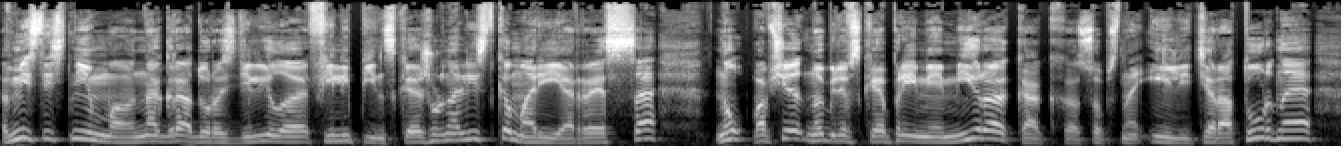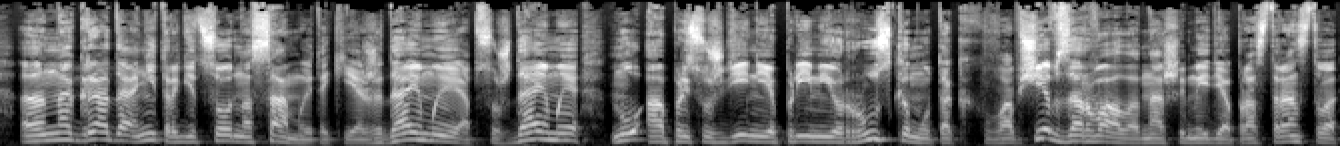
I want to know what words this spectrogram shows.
Вместе с ним награду разделила филиппинская журналистка Мария Ресса. Ну, вообще, Нобелевская премия мира, как, собственно, и литературная э, награда, они традиционно самые такие ожидаемые, обсуждаемые. Ну, а присуждение премии русскому так вообще взорвало наше медиапространство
